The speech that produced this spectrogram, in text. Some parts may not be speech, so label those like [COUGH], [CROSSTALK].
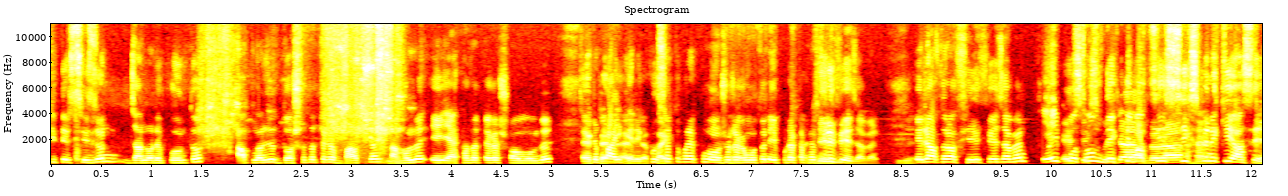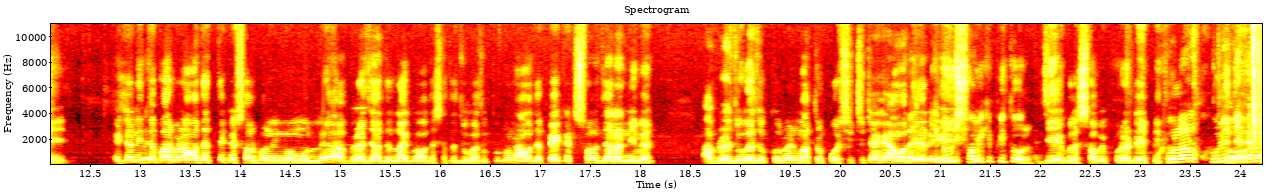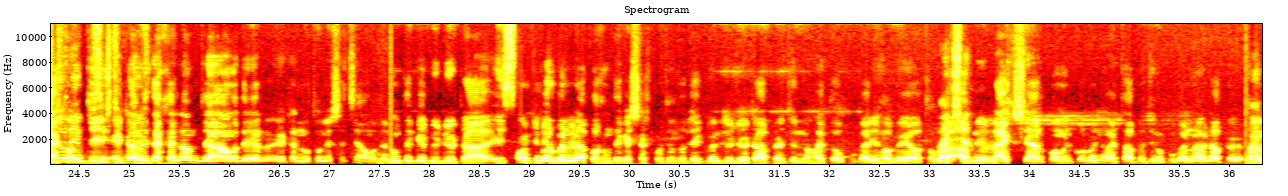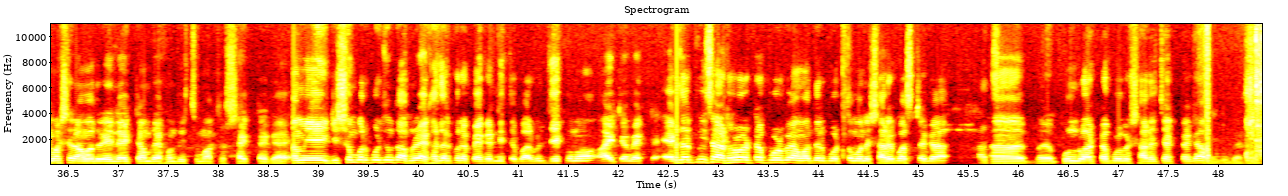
শীতের সিজন জানুয়ারি পর্যন্ত আপনারা যদি দশ হাজার টাকা বাদ চান তাহলে এই এক হাজার টাকা একটা- পাইকারি খুচরা তো প্রায় পনেরোশো টাকার মতন এই প্রোডাক্ট আপনারা ফ্রি পেয়ে যাবেন। এটা আপনারা ফ্রি পেয়ে যাবেন। এই এই প্রথম দেখতে পাচ্ছি সিক্স হ্যাঁ, পেনে কি আছে? এটা নিতে পারবেন আমাদের থেকে সর্বনিম্ন মূল্যে। আপনারা যাদের লাগবে আমাদের সাথে যোগাযোগ করবেন। আমাদের প্যাকেট সহ যারা নেবেন আপনারা যোগাযোগ করবেন মাত্র পঁয়ষট্টি টাকায় আমাদের সবই কি পিতল? যে এগুলো সবই পুরোটাই পিতল। খুলে দেখানোর জন্য এটা আমি। দেখালাম যে আমাদের এটা নতুন এসেছে আমাদের প্রথম থেকে ভিডিওটা করবেন। না প্রথম থেকে শেষ পর্যন্ত দেখবেন ভিডিওটা আপনার জন্য হয়তো উপকারী হবে অথবা আপনি লাইক শেয়ার কমেন্ট করবেন হয়তো আপনার জন্য উপকার না হলে আপনার নয় মাসের আমাদের এই লাইটটা আমরা এখন দিচ্ছি মাত্র ষাট টাকায়। আমি এই ডিসেম্বর পর্যন্ত আপনার এক হাজার করে প্যাকেট নিতে পারবেন যে কোনো আইটেম একটা। এক হাজার পিস আঠারো পড়বে আমাদের বর্তমানে সাড়ে পাঁচ টাকা। পনেরো আটটা পড়বে সাড়ে চার টাকা।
